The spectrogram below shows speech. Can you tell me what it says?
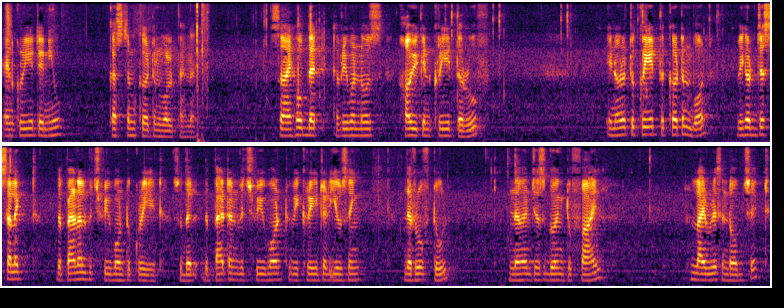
and create a new custom curtain wall panel. So I hope that everyone knows how you can create the roof. In order to create the curtain wall we have just select the panel which we want to create. So that the pattern which we want we created using the roof tool. Now I'm just going to file libraries and object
